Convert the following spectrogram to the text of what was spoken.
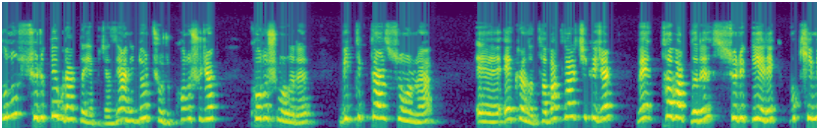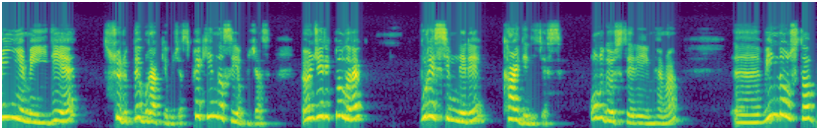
bunu sürükle bırakla yapacağız. Yani dört çocuk konuşacak. Konuşmaları bittikten sonra e, ekrana tabaklar çıkacak ve tabakları sürükleyerek bu kimin yemeği diye sürükle bırak yapacağız. Peki nasıl yapacağız? Öncelikli olarak bu resimleri kaydedeceğiz. Onu göstereyim hemen. Ee, Windows'ta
